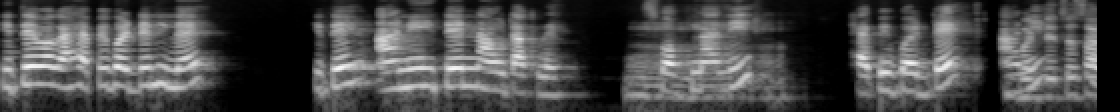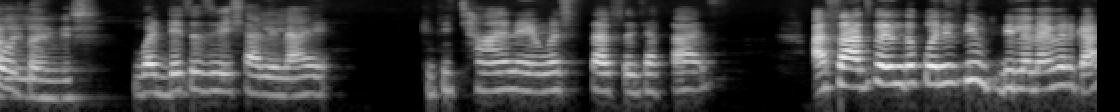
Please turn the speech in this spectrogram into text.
इथे बघा हॅपी बर्थडे लिहिलंय. इथे आणि इथे नाव टाकलंय. स्वप्नाली हॅपी बर्थडे आणि बर्थडेच विश आलेला आहे किती छान आहे मस्त असं झकास. असं आजपर्यंत कोणीच गिफ्ट दिलं नाही बरं का?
